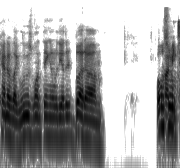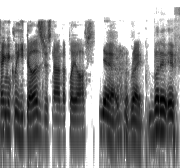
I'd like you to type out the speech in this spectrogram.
kind of like lose one thing over the other. But um also well, I mean technically he does, just not in the playoffs. Yeah, right. But if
